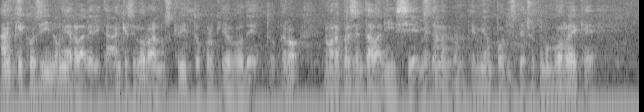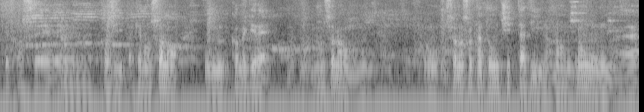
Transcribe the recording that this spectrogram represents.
anche così non era la verità, anche se loro hanno scritto quello che io avevo detto, però non rappresentava l'insieme della cosa mm. e mi è un po' dispiaciuto, non vorrei che che fosse così, perché non sono un, come dire, non sono un, un sono soltanto un cittadino, non, non un,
